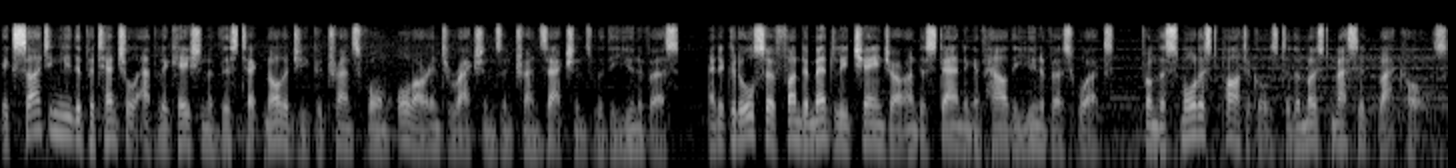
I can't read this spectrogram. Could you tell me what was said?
Excitingly, the potential application of this technology could transform all our interactions and transactions with the universe, and it could also fundamentally change our understanding of how the universe works, from the smallest particles to the most massive black holes.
